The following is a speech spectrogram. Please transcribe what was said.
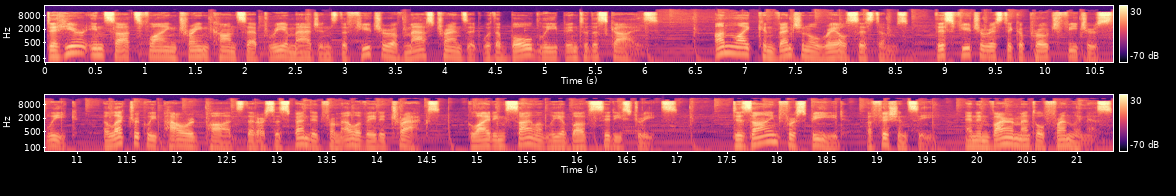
Dahir Insaat's flying train concept reimagines the future of mass transit with a bold leap into the skies. Unlike conventional rail systems, this futuristic approach features sleek, electrically powered pods that are suspended from elevated tracks, gliding silently above city streets. Designed for speed, efficiency, and environmental friendliness,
